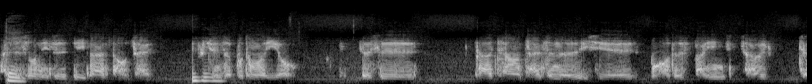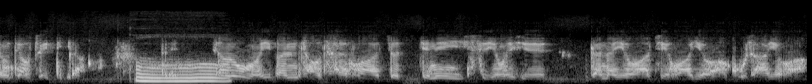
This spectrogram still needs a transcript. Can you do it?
还是说你是一般的炒菜，选择不同的油，就是它这样产生的一些不好的反应才会。降掉最低啊！哦，像我们一般炒菜的话，就建议使用一些橄榄油啊、芥花油啊、苦茶油啊，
